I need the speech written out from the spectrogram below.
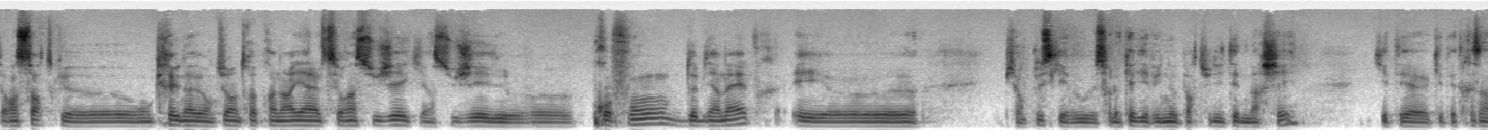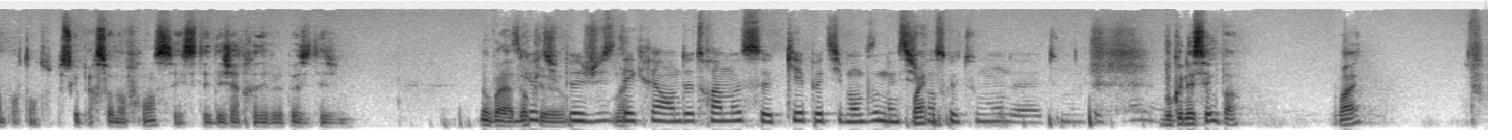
faire en sorte qu'on crée une aventure entrepreneuriale sur un sujet qui est un sujet euh, profond, de bien-être, et, euh, puis en plus sur lequel il y avait une opportunité de marché qui était, qui était très importante, parce que personne en France, et c'était déjà très développé aux États-Unis. Donc voilà. Donc, que tu euh, peux juste ouais. décrire en deux, trois mots ce qu'est Petit Bambou, même si ouais. je pense que tout le monde, tout le monde peut. Vous connaissez ou pas? Ouais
